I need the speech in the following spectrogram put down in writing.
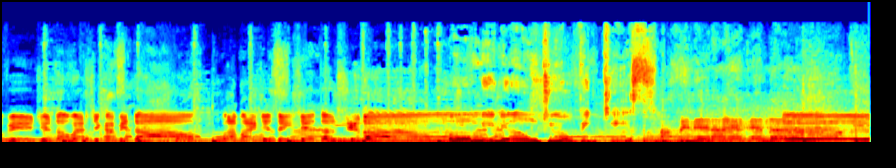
ouvintes na Oeste Capital. Para mais de 600 cidades. Um milhão de ouvintes. A primeira regra é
